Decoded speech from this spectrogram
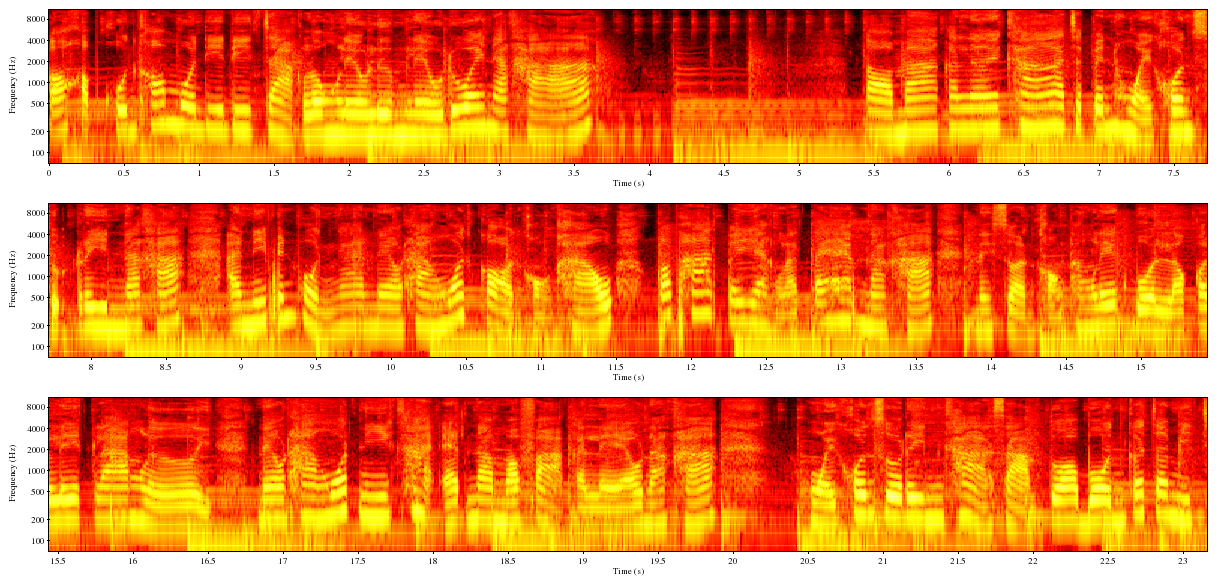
ก็ขอบคุณข้อมูลดีๆ จากลงเร็วลืมเร็วด้วยนะคะ ต่อมากันเลยค่ะ จะเป็นหวยคนสุรินนะคะ อันนี้เป็นผลงานแนวทางวดก่อนของเขา ก็พลาดไปอย่างละแต้มนะคะ ในส่วนของทั้งเลขบนแล้วก็เลขล่างเลย แนวทางงวดนี้ค่ะแอดนำมาฝากกันแล้วนะคะหวยคนสุรินค่ะ 3 ตัวบนก็จะมี 726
